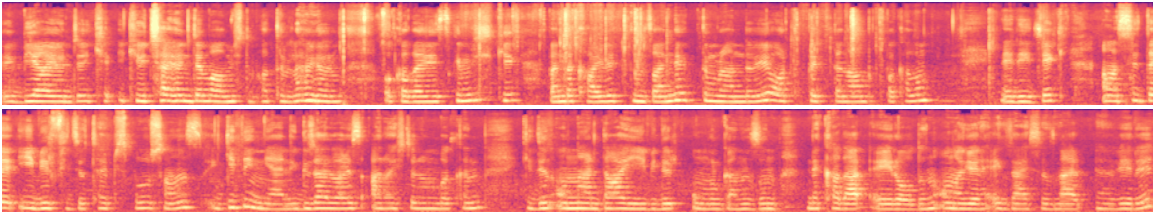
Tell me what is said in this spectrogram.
E, bir ay önce, iki, iki üç ay önce mi almıştım hatırlamıyorum. O kadar eskimiş ki. Ben de kaybettim zannettim randevuyu. Ortopediden aldık bakalım ne diyecek. Ama siz de iyi bir fizyoterapist bulursanız gidin yani. Güzel varsa araştırın bakın. Gidin onlar daha iyi bilir omurganızın ne kadar eğri olduğunu. Ona göre egzersizler e, verir.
